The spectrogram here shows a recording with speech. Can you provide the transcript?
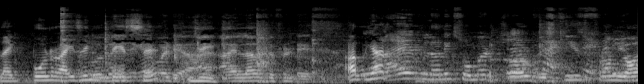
लाइक पोलराइजिंग टेस्ट है जी। आई लव डिफरेंट टेस्ट अब यार I am learning so much about whiskeys from your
